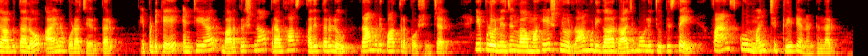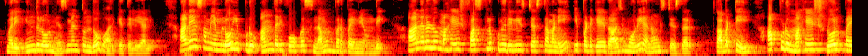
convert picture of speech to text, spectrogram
జాబితాలో ఆయన కూడా చేరుతారు. ఇప్పటికే ఎన్టీఆర్ బాలకృష్ణ ప్రభాస్ తదితరులు రాముడి పాత్ర పోషించారు. ఇప్పుడు నిజంగా మహేష్ను రాముడిగా రాజమౌళి చూపిస్తే ఫ్యాన్స్కు మంచి ట్రీట్ అని అంటున్నారు. మరి ఇందులో నిజమెంతుందో వారికే తెలియాలి. అదే సమయంలో ఇప్పుడు అందరి ఫోకస్ నవంబర్ పైనే ఉంది. ఆ నెలలో మహేష్ ఫస్ట్ లుక్ను రిలీజ్ చేస్తామని ఇప్పటికే రాజమౌళి అనౌన్స్ చేశారు. కాబట్టి అప్పుడు మహేష్ రోల్పై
